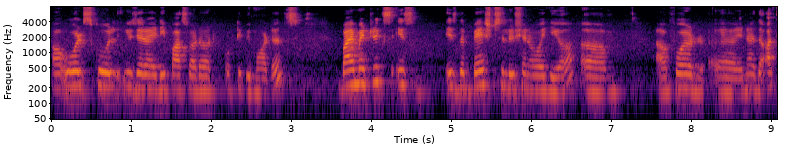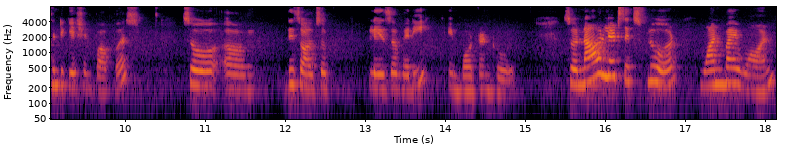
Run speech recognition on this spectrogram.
uh, old school user ID, password, or OTP models. Biometrics is is the best solution over here um, uh, for uh, you know the authentication purpose. So um, this also plays a very important role. So now let's explore one by one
